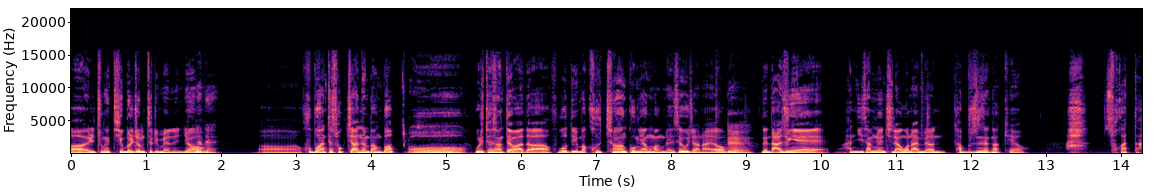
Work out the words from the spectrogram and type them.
어, 일종의 팁을 좀 드리면은요. 네네. 어, 후보한테 속지 않는 방법? 오. 우리 대선 때마다 후보들이 막 거창한 공약 막 내세우잖아요. 네. 근데 나중에 한 2, 3년 지나고 나면 다 무슨 생각해요? 아, 속았다.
